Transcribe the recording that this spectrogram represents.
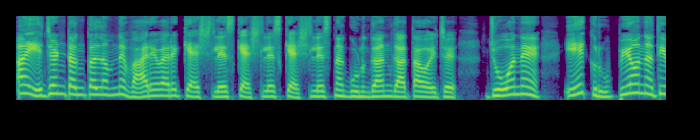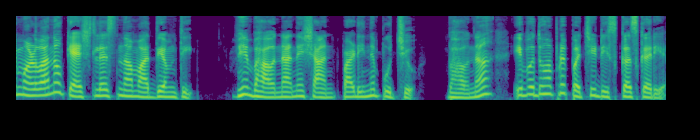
આ એજન્ટ અંકલ અમને વારે વારે કેશલેસ કેશલેસ, કેશલેસના ગુણગાન ગાતા હોય છે. જુઓ ને, એક રૂપિયો નથી મળવાનો કેશલેસના માધ્યમથી. મેં ભાવનાને શાંત પાડીને પૂછ્યું. ભાવના, એ બધું આપણે પછી ડિસ્કસ કરીએ.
